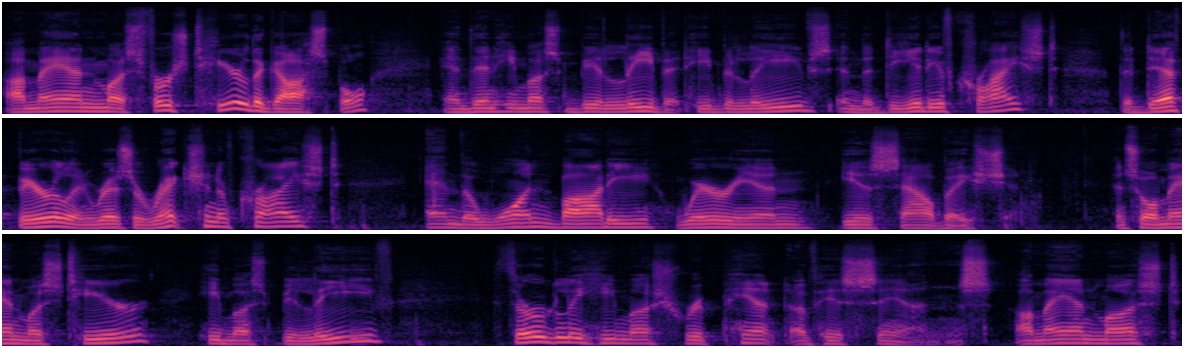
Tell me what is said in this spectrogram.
A man must first hear the gospel and then he must believe it. He believes in the deity of Christ, the death, burial, and resurrection of Christ and the one body wherein is salvation. And so a man must hear, he must believe. Thirdly, he must repent of his sins. A man must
